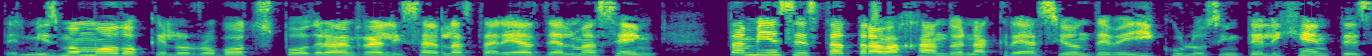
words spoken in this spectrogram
Del mismo modo que los robots podrán realizar las tareas de almacén, también se está trabajando en la creación de vehículos inteligentes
